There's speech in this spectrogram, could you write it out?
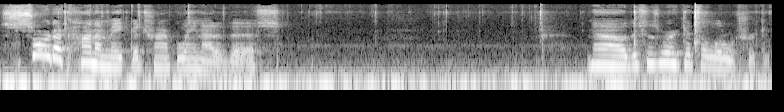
sort of kind of make a trampoline out of this. Now, this is where it gets a little trickier.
